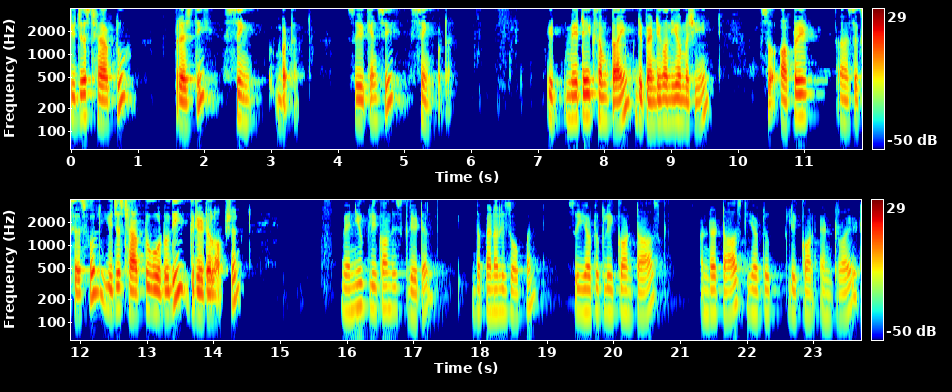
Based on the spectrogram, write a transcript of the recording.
you just have to press the sync button so you can see sync button. It may take some time depending on your machine. So after it uh, successful you just have to go to the gradle option. When you click on this gradle the panel is open. So you have to click on task. Under task you have to click on android.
